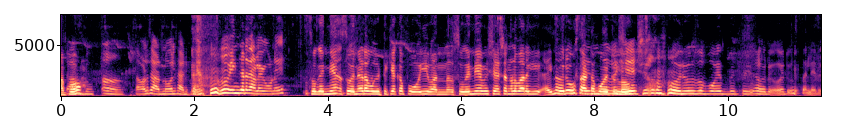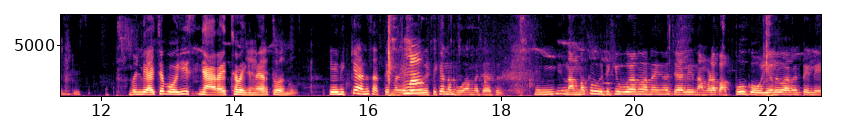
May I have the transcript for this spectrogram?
അപ്പോ? ആ തവള ചാടുന്ന പോലെ ചാടി ഇങ്ങടെ തവള പോണ് സുകന്യ സുകന്യയുടെ വീട്ടിലേക്കൊക്കെ പോയി വന്ന് സുകന്യ വിശേഷങ്ങൾ പറയും. അതിന് ഒരു ദിവസമായിട്ട് പോയിട്ടുള്ളൂ. ഒരു ദിവസം പോയിട്ട് ഒരു ഒരു ദിവസമല്ലേ രണ്ട് ദിവസം? വെള്ളിയാഴ്ച പോയി ഞായറാഴ്ച വൈകുന്നേരത്ത് വന്നു. എനിക്കാണ് സത്യം പറയുന്നത് വീട്ടിലേക്കൊന്നും പോകാൻ പറ്റാത്തത്. നമ്മക്ക് നമുക്ക് വീട്ടിലേക്ക് എന്ന് പറഞ്ഞു കഴിഞ്ഞാൽ വെച്ചാൽ നമ്മുടെ പപ്പു കോഴികൾ പറഞ്ഞിട്ടില്ലേ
